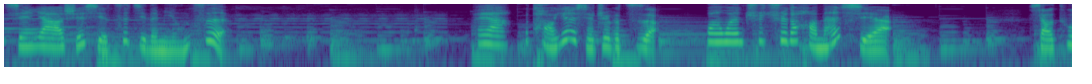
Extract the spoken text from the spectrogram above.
先要学写自己的名字。哎呀，我讨厌写这个字，弯弯曲曲的，好难写。小兔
